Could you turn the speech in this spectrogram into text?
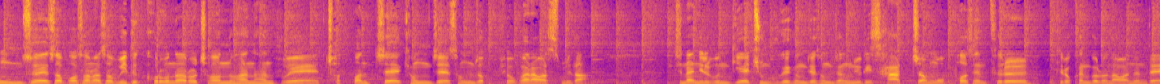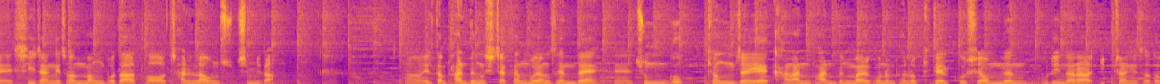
봉쇄에서 벗어나서 위드 코로나로 전환한 후에 첫 번째 경제 성적표가 나왔습니다. 지난 1분기에 중국의 경제 성장률이 4.5%를 기록한 걸로 나왔는데 시장의 전망보다 더 잘 나온 수치입니다. 어, 일단 반등 시작한 모양새인데 예, 중국 경제의 강한 반등 말고는 별로 기댈 곳이 없는 우리나라 입장에서도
